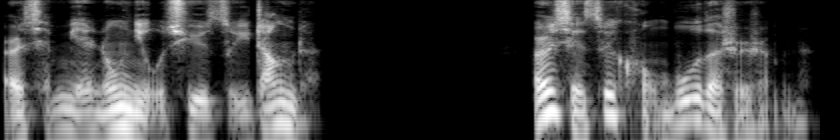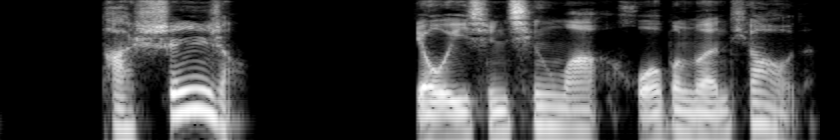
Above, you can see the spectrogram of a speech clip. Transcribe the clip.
而且面容扭曲，嘴张着。而且最恐怖的是什么呢？他身上有一群青蛙活蹦乱跳的，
